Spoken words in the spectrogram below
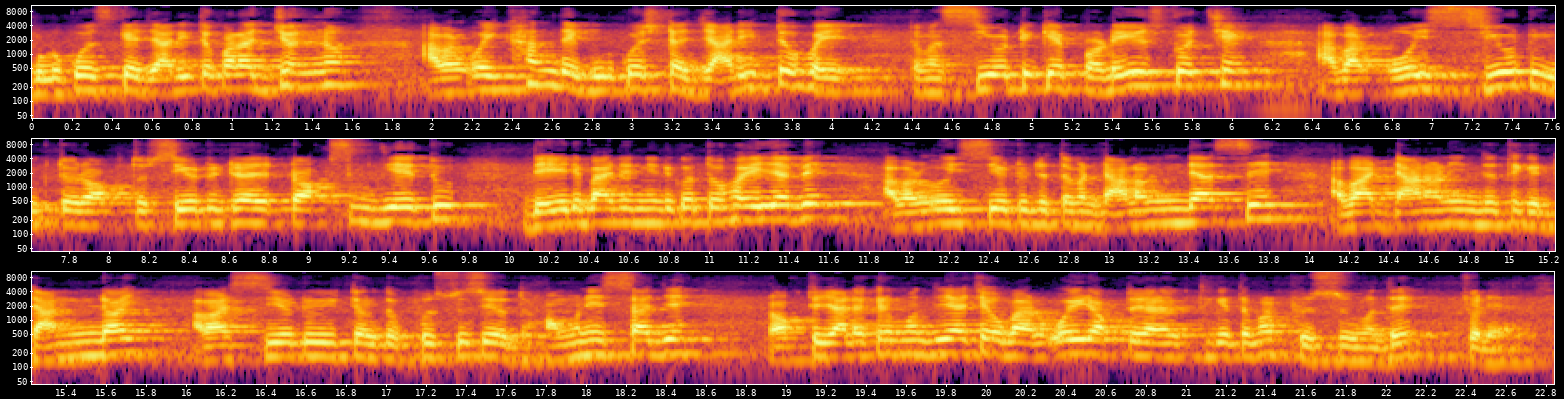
গ্লুকোজকে জারিত করার জন্য। আবার ওইখান থেকে গ্লুকোজটা জারিত হয়ে তোমার সিওটিকে প্রডিউস করছে। আবার ওই সিও যুক্ত রক্ত সিও টুটা টক্সিক যেহেতু, দেহের বাইরে নির্গত হয়ে যাবে। আবার ওই সিও টুটা তোমার ডানলিন্দে আসছে। আবার ডানলিন্দ থেকে ডানলয় আবার সিও টু যুক্ত রক্ত ফুসফুসীয় ধমনির সাহায্যে রক্তজালকের মধ্যে যাচ্ছে আবার ওই রক্তজালক থেকে তোমার ফুসফুসের মধ্যে চলে যাচ্ছে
